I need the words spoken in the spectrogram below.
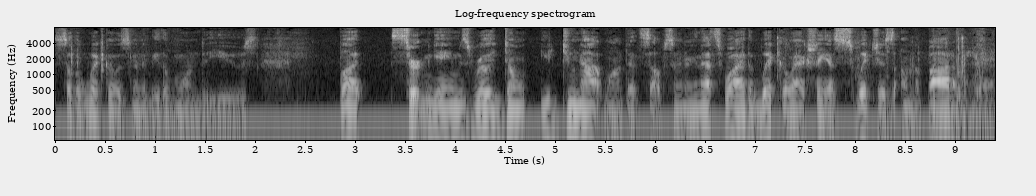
so the Wico is going to be the one to use. But certain games really don't, you do not want that self-centering. That's why the Wico actually has switches on the bottom here.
